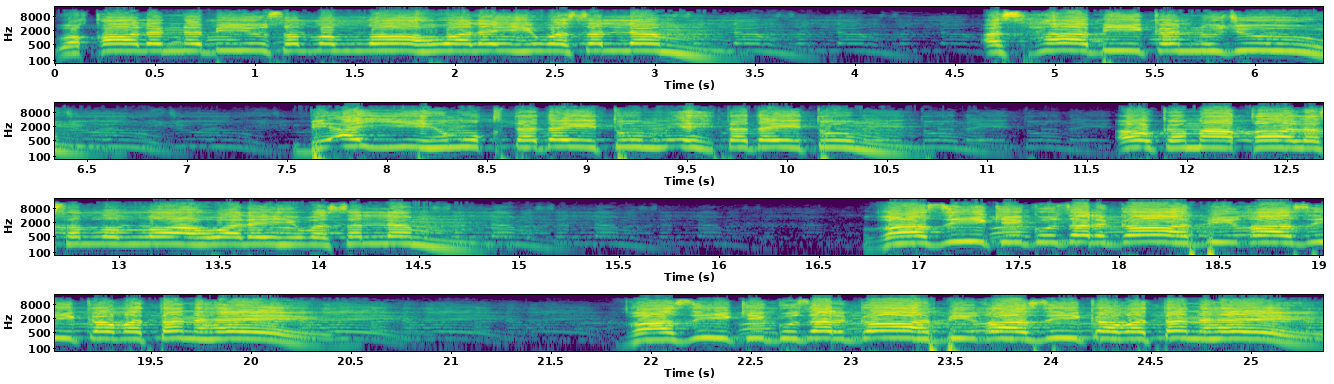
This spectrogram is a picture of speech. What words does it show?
وقال النبي صلى الله عليه وسلم، أصحابي كالنجوم، بأيهم اقتديتم، اهتديتم؟ أو كما قال صلى الله عليه وسلم، غازی کی گزرگاہ بھی غازی کا وطن ہے۔ غازی کی گزرگاہ بھی غازی کا وطن ہے۔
